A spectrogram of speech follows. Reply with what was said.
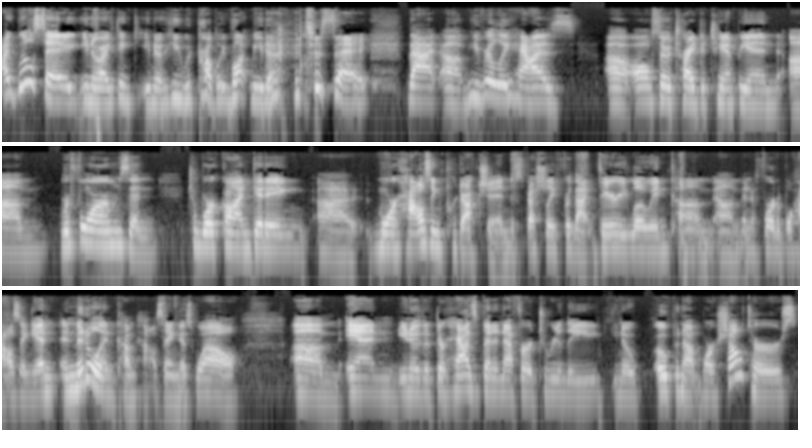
I will say, you know, I think, you know, he would probably want me to, to say that um, he really has uh, also tried to champion um, reforms and to work on getting uh, more housing production, especially for that very low income um, and affordable housing and, and middle income housing as well. Um, and, you know, that there has been an effort to really, you know, open up more shelters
